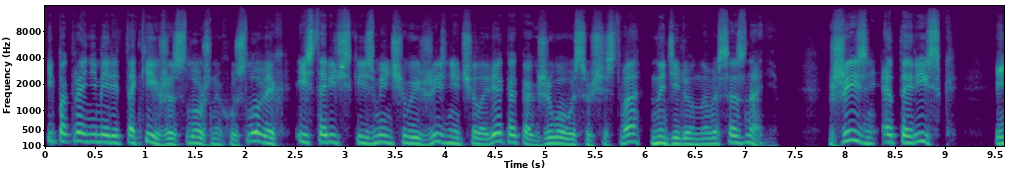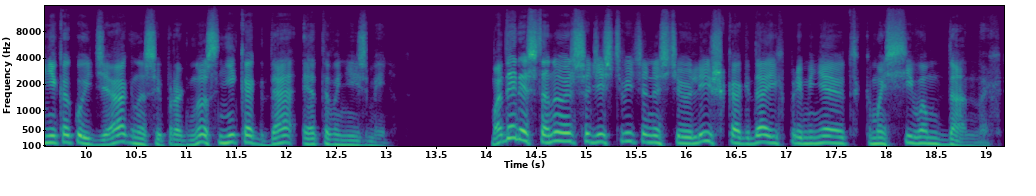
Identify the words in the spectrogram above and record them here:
и, по крайней мере, таких же сложных условиях исторически изменчивой жизни человека как живого существа, наделенного сознанием. Жизнь — это риск, и никакой диагноз и прогноз никогда этого не изменят. Модели становятся действительностью лишь когда их применяют к массивам данных.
